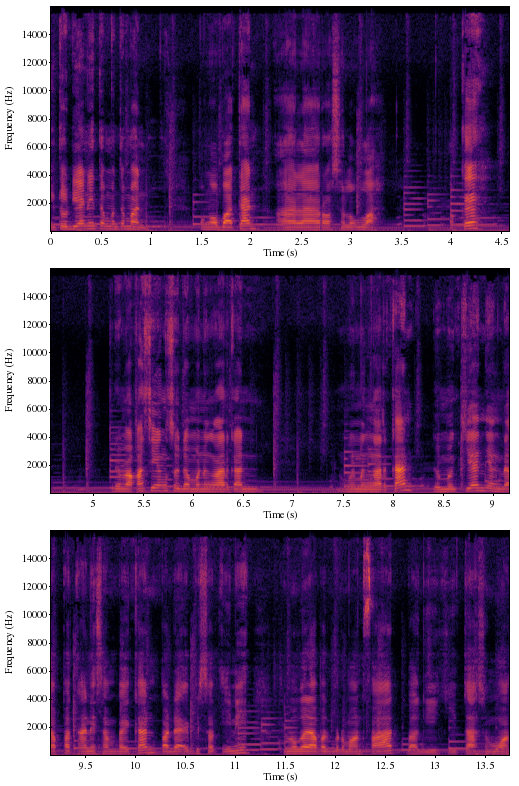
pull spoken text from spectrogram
itu dia nih teman-teman. Pengobatan ala Rasulullah. Oke. Terima kasih yang sudah mendengarkan mendengarkan. Demikian yang dapat Ane sampaikan pada episode ini. Semoga dapat bermanfaat bagi kita semua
